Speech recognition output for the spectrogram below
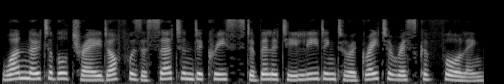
One notable trade-off was a certain decreased stability leading to a greater risk of falling.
